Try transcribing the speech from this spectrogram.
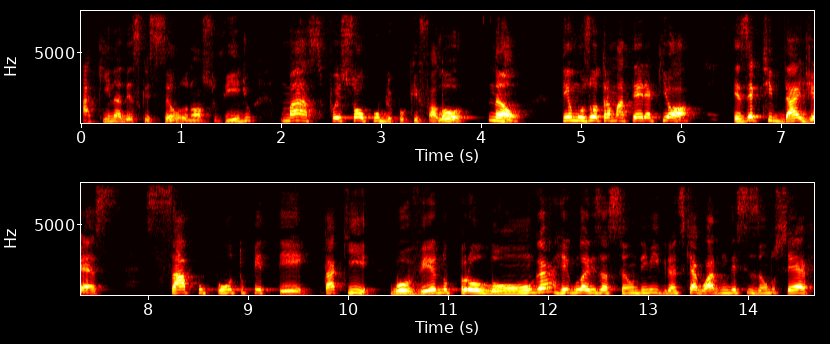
aqui na descrição do nosso vídeo. Mas foi só o público que falou? Não. Temos outra matéria aqui, ó. Executive Digest. Sapo.pt, tá aqui. Governo prolonga regularização de imigrantes que aguardam decisão do CEF.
